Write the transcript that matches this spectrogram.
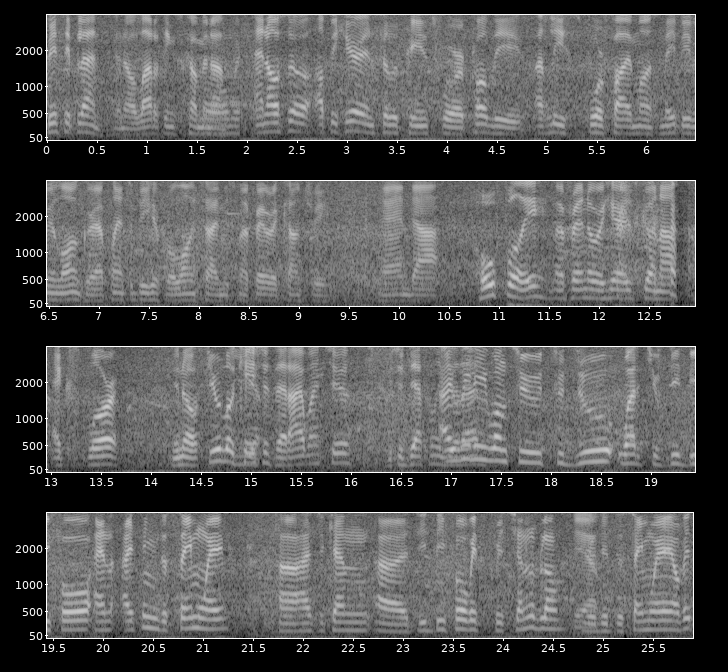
busy plan. You know, a lot of things coming up. And also, I'll be here in Philippines for probably at least four or five months, maybe even longer. I plan to be here for a long time. It's my favorite country, and uh, hopefully, my friend over here is gonna explore. You know, a few locations yeah. that I went to. You should definitely. I really want to to do what you did before, and I think the same way uh, as you can uh, did before with Christian Leblanc. Yeah. You did the same way of it.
